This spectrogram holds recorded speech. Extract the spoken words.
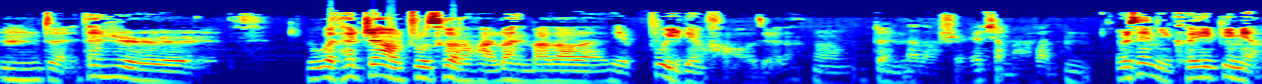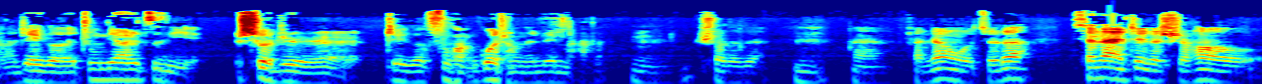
嗯，对，但是如果他真要注册的话，乱七八糟的也不一定好，我觉得。嗯，对，那倒是也挺麻烦的。嗯，而且你可以避免了这个中间自己设置这个付款过程的这麻烦。嗯，说的对。嗯嗯，反正我觉得现在这个时候。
